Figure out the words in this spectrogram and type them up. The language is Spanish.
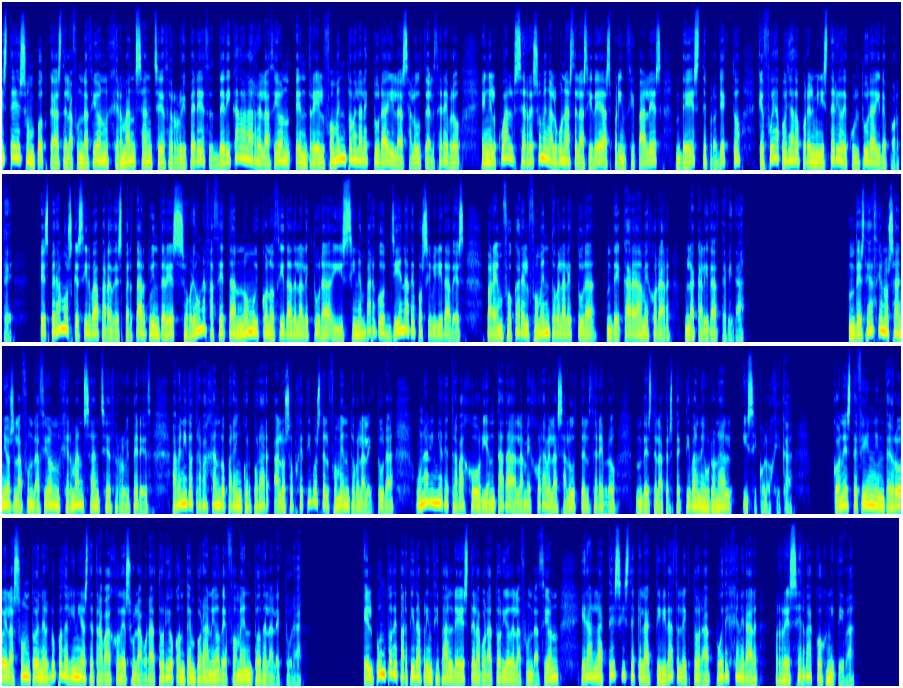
Este es un podcast de la Fundación Germán Sánchez Ruy Pérez dedicado a la relación entre el fomento de la lectura y la salud del cerebro, en el cual se resumen algunas de las ideas principales de este proyecto que fue apoyado por el Ministerio de Cultura y Deporte. Esperamos que sirva para despertar tu interés sobre una faceta no muy conocida de la lectura y, sin embargo, llena de posibilidades para enfocar el fomento de la lectura de cara a mejorar la calidad de vida. Desde hace unos años, la Fundación Germán Sánchez Ruy Pérez ha venido trabajando para incorporar a los objetivos del fomento de la lectura una línea de trabajo orientada a la mejora de la salud del cerebro desde la perspectiva neuronal y psicológica. Con este fin integró el asunto en el grupo de líneas de trabajo de su laboratorio contemporáneo de fomento de la lectura. El punto de partida principal de este laboratorio de la Fundación era la tesis de que la actividad lectora puede generar reserva cognitiva.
